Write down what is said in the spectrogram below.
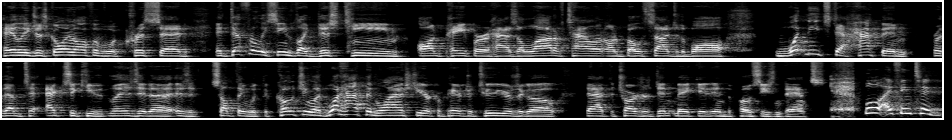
Hayley, just going off of what Chris said, it definitely seems like this team on paper has a lot of talent on both sides of the ball. What needs to happen for them to execute? Is it a, is it something with the coaching? Like what happened last year compared to two years ago that the Chargers didn't make it in the postseason dance? Well, I think to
